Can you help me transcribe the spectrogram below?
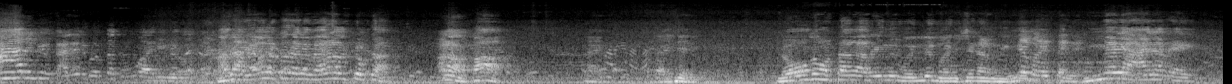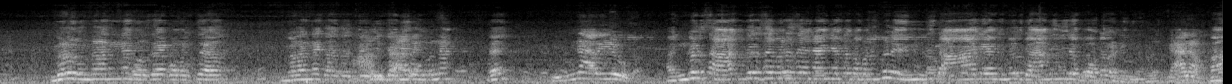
ആരെങ്കിലും വെറുതെ അത് അയാൾ ഇട്ടതല്ല വേറെ ആൾ ഇട്ടുകൊടുത്താ ആണോ? ആ. ശരി. ലോകം ഒട്ടാകെ അറിയുന്ന ഒരു വലിയ മനുഷ്യനാണ് നിങ്ങൾ നിങ്ങളെ ആരറിയാ? നിങ്ങൾ തന്നെ വെറുതെ കുറച്ച് നിങ്ങൾ തന്നെ പിന്നെ അറിയൂ. നിങ്ങൾ സ്വാതന്ത്ര്യ സമര സേനാനിയൊക്കെ പറഞ്ഞു നിങ്ങൾ എന്ത് കാര്യമാണ് നിങ്ങൾ ഗാന്ധിജിയുടെ ഫോട്ടോ കണ്ടിരിക്കുന്നത് ഞാനോ ആ?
